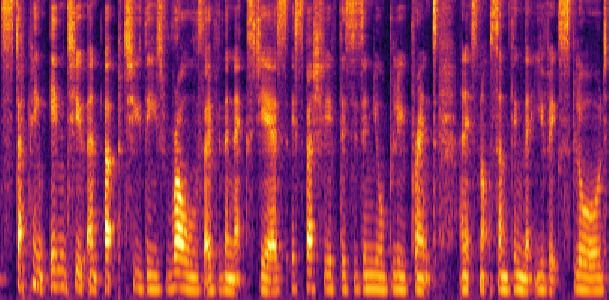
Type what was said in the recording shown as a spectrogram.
stepping into and up to these roles over the next years, especially if this is in your blueprint and it's not something that you've explored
